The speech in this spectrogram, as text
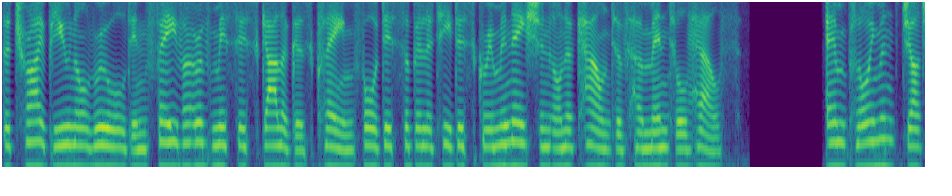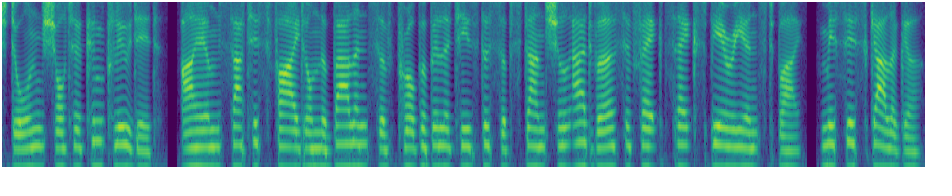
The tribunal ruled in favor of Mrs. Gallagher's claim for disability discrimination on account of her mental health. Employment Judge Dawn Schotter concluded, I am satisfied on the balance of probabilities the substantial adverse effects experienced by Mrs. Gallagher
